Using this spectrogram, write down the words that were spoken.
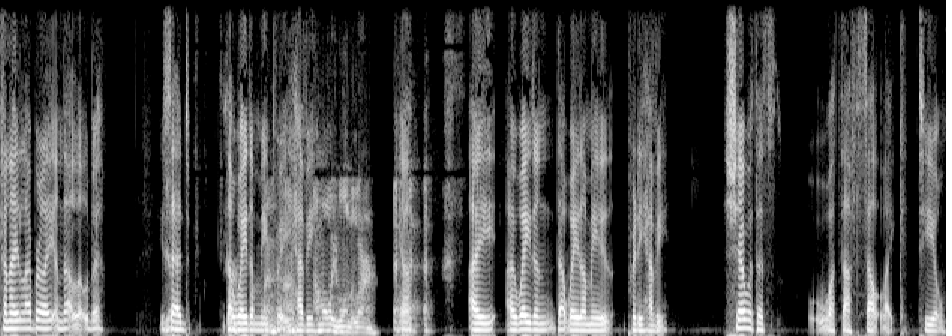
Can I elaborate on that a little bit? You Yeah, said that Sure. weighed on me I'm- pretty I'm- heavy. I'm always willing to learn. Yeah. I I weighed on that weighed on me pretty heavy. Share with us what that felt like to you.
